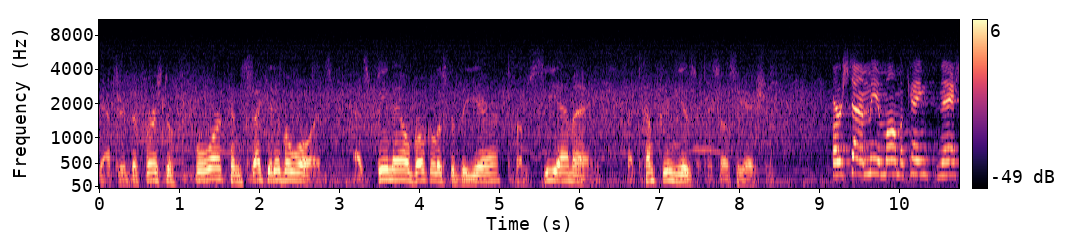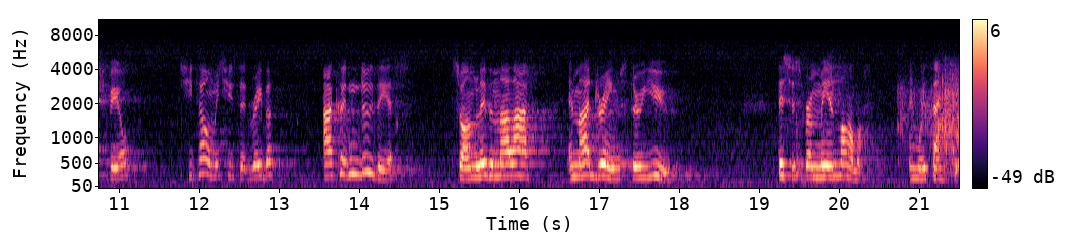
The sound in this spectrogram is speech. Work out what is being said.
captured the first of four consecutive awards as Female Vocalist of the Year from CMA, the Country Music Association. First time me and Mama came to Nashville, she told me, she said, Reba, I couldn't do this, so I'm living my life and my dreams through you. This is from me and Mama, and we thank you.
